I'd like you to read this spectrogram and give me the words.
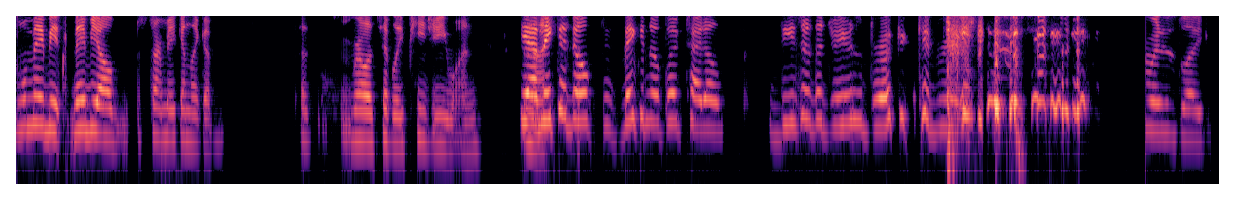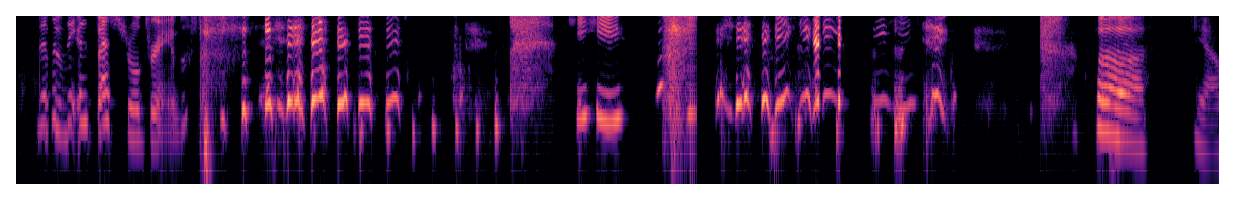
Well, maybe maybe I'll start making like a a relatively PG one. Yeah, make a note. Make a notebook title. These are the dreams Brooke can read. Everyone is like, this, is, the ancestral dreams. Hee hee. Uh, yeah.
